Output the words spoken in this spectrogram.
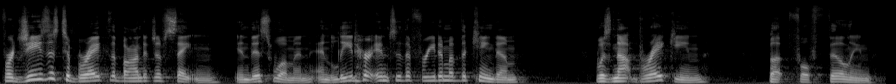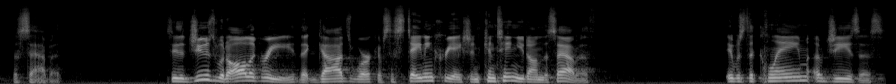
For Jesus to break the bondage of Satan in this woman and lead her into the freedom of the kingdom was not breaking, but fulfilling the Sabbath. See, the Jews would all agree that God's work of sustaining creation continued on the Sabbath. It was the claim of Jesus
